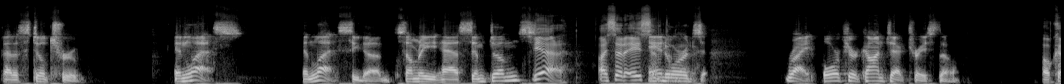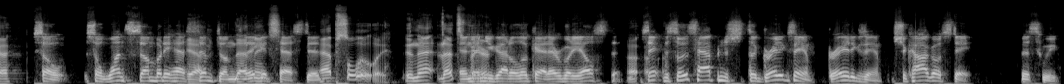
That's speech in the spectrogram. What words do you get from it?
That is still true, unless unless C Dub somebody has symptoms. Yeah, I said asymptomatic. And or it's right, or if you're contact trace though. Okay. So so once somebody has yeah, symptoms, they makes, get tested. Absolutely, and that that's and fair. then you got to look at everybody else. Then. Uh, so this happened. It's a great example. Great example. Chicago State this week.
